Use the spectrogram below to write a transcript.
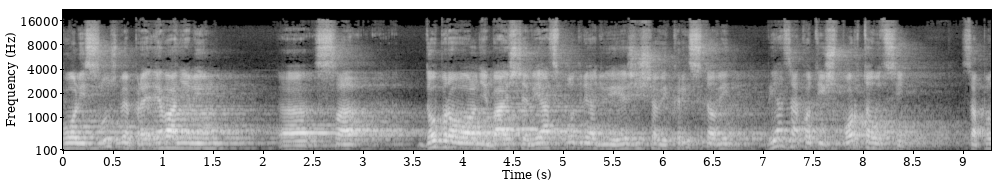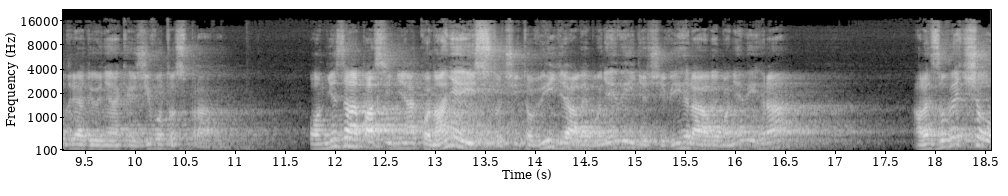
kvôli službe pre evanelium e, sa dobrovoľne, ba ešte viac podriaduje Ježišovi Kristovi, viac ako tí športovci sa podriadujú nejakej životospráve. On nezápasí nejako na neisto, či to vyjde alebo nevyjde, či vyhrá alebo nevyhrá, ale so väčšou,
